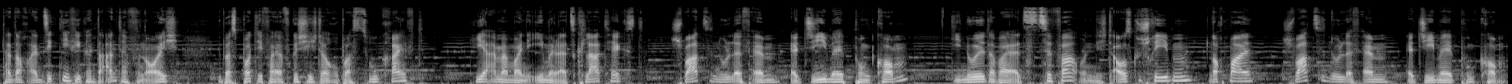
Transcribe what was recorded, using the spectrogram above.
Da doch ein signifikanter Anteil von euch über Spotify auf Geschichte Europas zugreift, hier einmal meine E-Mail als Klartext schwarze0fm at gmail.com, die 0 dabei als Ziffer und nicht ausgeschrieben, nochmal schwarze0fm at gmail.com.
